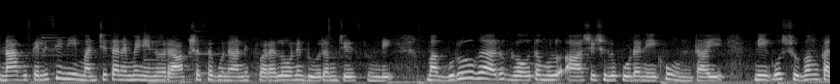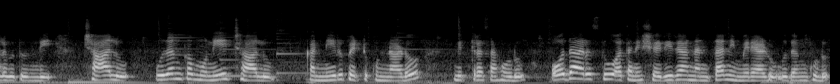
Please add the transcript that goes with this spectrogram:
నాకు తెలిసి నీ మంచితనమే నేను రాక్షస గుణాన్ని త్వరలోనే దూరం చేస్తుంది. మా గురువు గారు గౌతములు ఆశీషులు కూడా నీకు ఉంటాయి. నీకు శుభం కలుగుతుంది. చాలు ఉదంకముని చాలు. కన్నీరు పెట్టుకున్నాడు మిత్రసహుడు. ఓదారుస్తూ అతని శరీరాన్నంతా నిమిరాడు ఉదంకుడు.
